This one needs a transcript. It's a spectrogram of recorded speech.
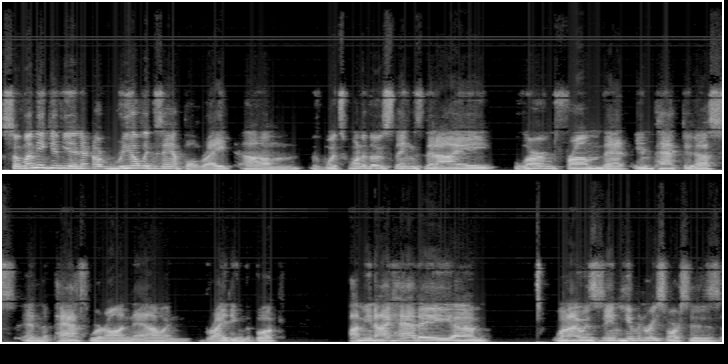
so let me give you a, a real example, right? Um, what's one of those things that I learned from that impacted us and the path we're on now and writing the book. I mean, I had a um, when I was in human resources,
